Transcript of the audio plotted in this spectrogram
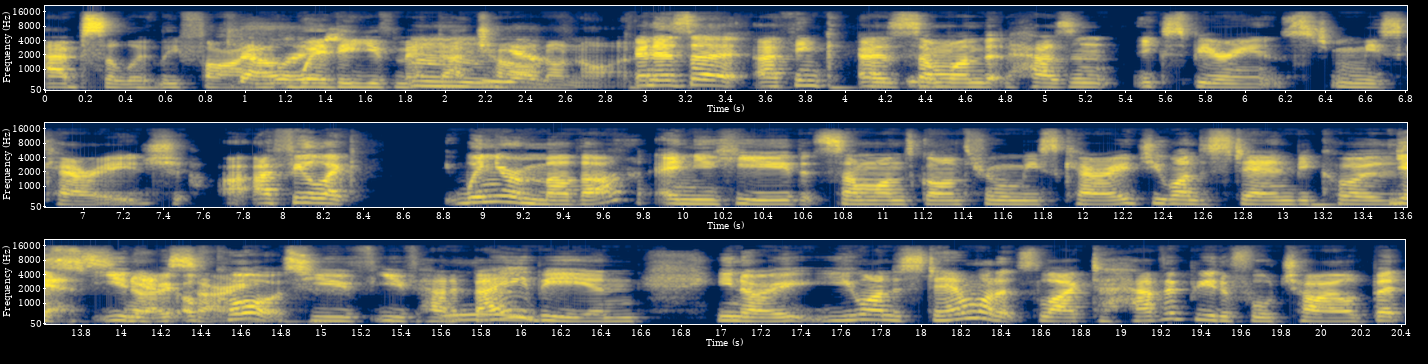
absolutely fine Valid. whether you've met mm, that child yeah. or not and as a i think as someone that hasn't experienced miscarriage i feel like when you're a mother and you hear that someone's gone through a miscarriage, you understand because yes, you know, yes, of course, you've you've had a mm. baby and you know, you understand what it's like to have a beautiful child, but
